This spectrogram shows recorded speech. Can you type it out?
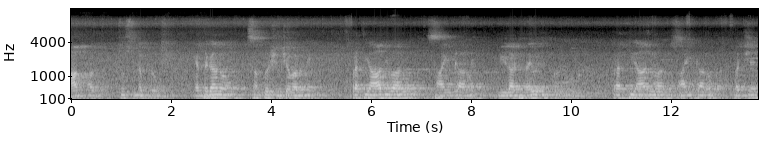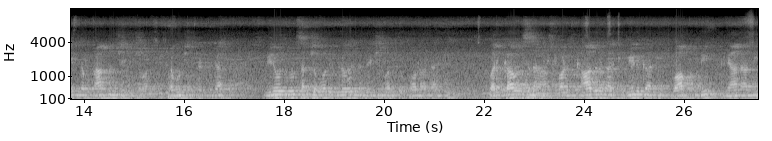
ఆత్మ చూస్తున్నప్పుడు ఎంతగానో సంతోషించేవాళ్ళని ప్రతి ఆదివారం సాయంకాలం ఇలాంటి దైవజన కొరకు ప్రతి ఆదివారం సాయంకాలం ప్రత్యేకంగా ప్రార్థన చేయించేవాళ్ళు ప్రభు చెప్పినట్లుగా విరోధులు సత్యబోధ విరోధులను లేచిన వారితో పోరాడడానికి వారికి కావలసిన వాళ్ళకి కాదనడానికి వీలు కానీ వాక్కుని జ్ఞానాన్ని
